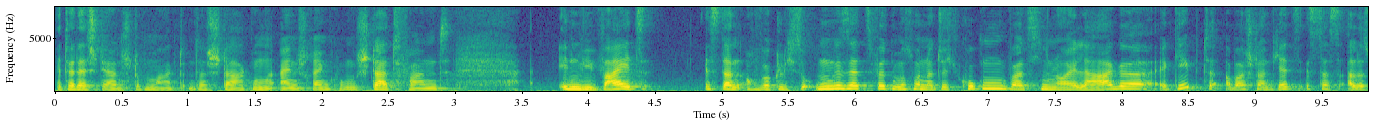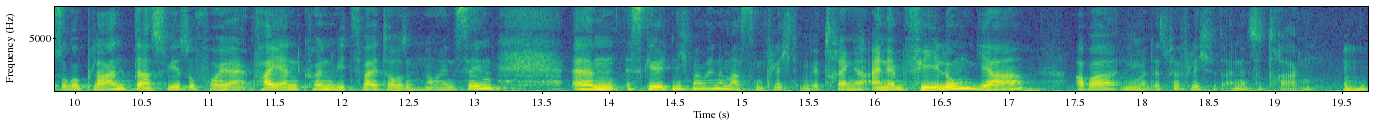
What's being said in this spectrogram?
etwa der Sternstuppenmarkt unter starken Einschränkungen stattfand. Inwieweit es dann auch wirklich so umgesetzt wird, muss man natürlich gucken, weil sich eine neue Lage ergibt. Aber Stand jetzt ist das alles so geplant, dass wir so feiern können wie 2019. Ähm, es gilt nicht mal mehr eine Maskenpflicht im Gedränge. Eine Empfehlung, ja, aber niemand ist verpflichtet, eine zu tragen. Mhm.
